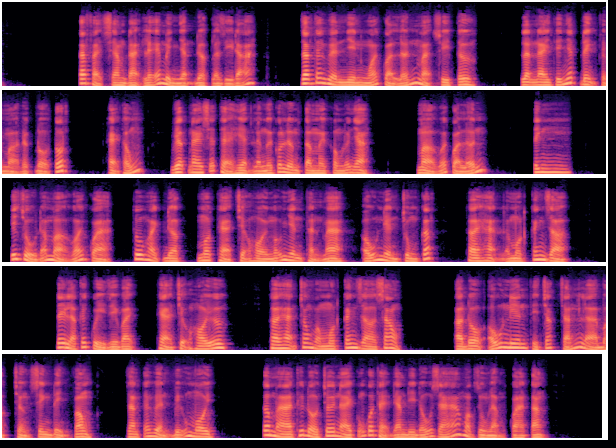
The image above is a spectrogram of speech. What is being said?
Ta phải xem đại lễ mình nhận được là gì đã. Giang Thế Huyền nhìn gói quà lớn mà suy tư. Lần này thì nhất định phải mở được đồ tốt. Hệ thống, Việc này sẽ thể hiện là người có lương tâm hay không đó nha. Mở gói quà lớn. Tinh... Ký chủ đã mở gói quà, thu hoạch được một thẻ triệu hồi ngẫu nhiên thần ma, ấu niên trung cấp, thời hạn là một canh giờ. Đây là cái quỷ gì vậy? Thẻ triệu hồi ư? Thời hạn trong vòng một canh giờ sau. Ở độ ấu niên thì chắc chắn là bậc trưởng sinh đỉnh vong. Giang Thái Huyền bĩu môi. Cơ mà thứ đồ chơi này cũng có thể đem đi đấu giá hoặc dùng làm quà tặng.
